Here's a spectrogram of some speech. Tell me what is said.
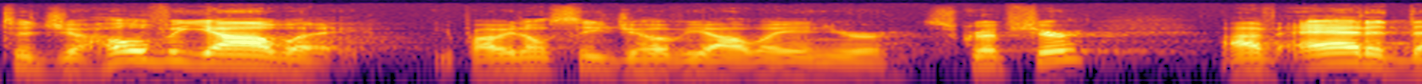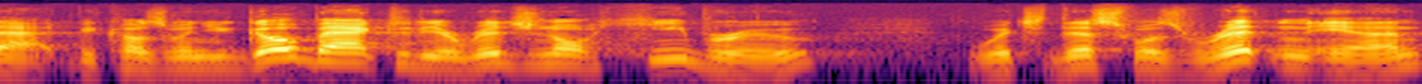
to Jehovah Yahweh. You probably don't see Jehovah Yahweh in your scripture. I've added that because when you go back to the original Hebrew, which this was written in,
